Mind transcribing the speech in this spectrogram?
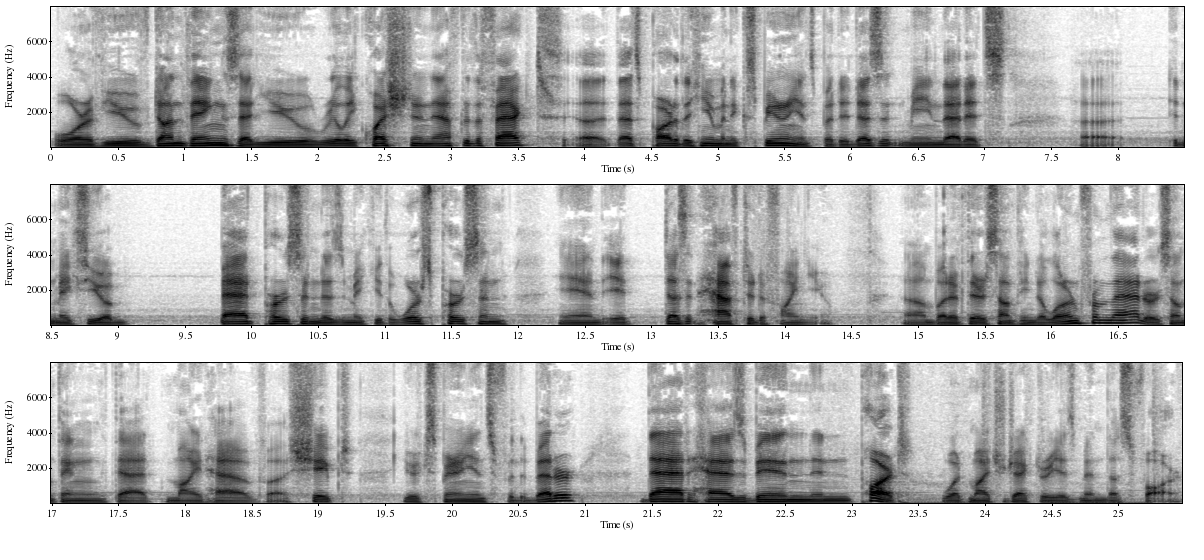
or if you've done things that you really question after the fact, uh, that's part of the human experience. But it doesn't mean that it's uh, it makes you a bad person, doesn't make you the worst person, and it doesn't have to define you. Um, but if there's something to learn from that, or something that might have uh, shaped your experience for the better, that has been in part what my trajectory has been thus far.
